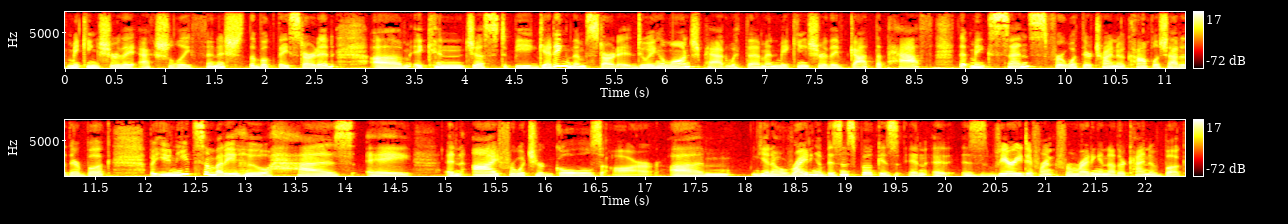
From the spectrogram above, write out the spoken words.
making sure they actually finish the book they started. Um, it can just be getting them started, doing a launch pad with them, and making sure they've got the path that makes sense for what they're trying to accomplish out of their book. But you need somebody who has a an eye for what your goals are. Um, you know, writing a business book is in, is very different from writing another kind of book.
